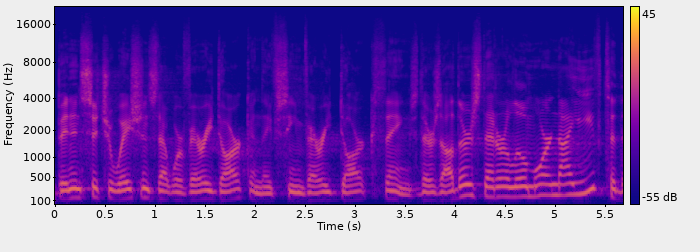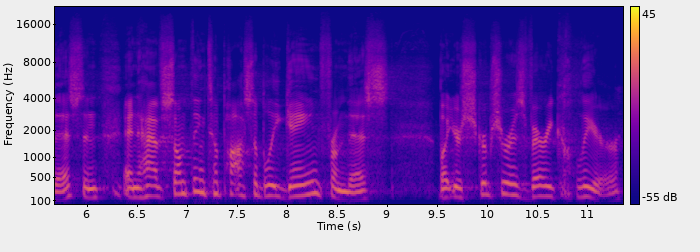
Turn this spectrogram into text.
been in situations that were very dark and they've seen very dark things. There's others that are a little more naive to this and, and have something to possibly gain from this, but your scripture is very clear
